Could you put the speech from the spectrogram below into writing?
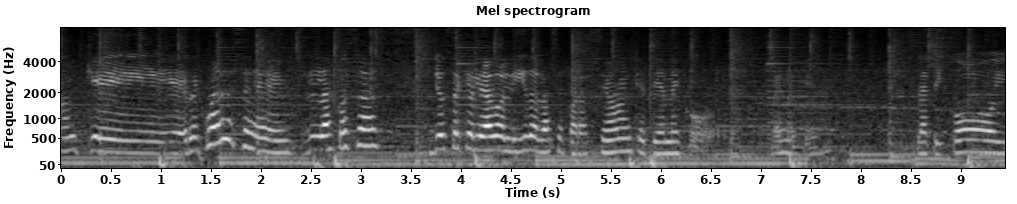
aunque recuérdese, las cosas, yo sé que le ha dolido la separación que tiene con, bueno, que platicó y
